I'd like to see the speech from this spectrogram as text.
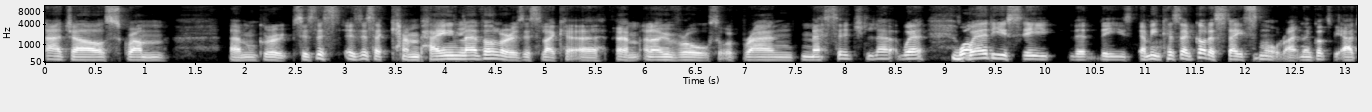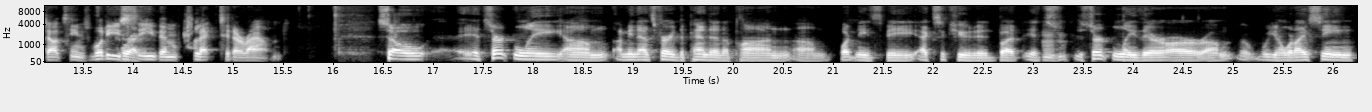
agile Scrum um, groups? Is this is this a campaign level, or is this like a um, an overall sort of brand message level? Where well, where do you see that these? I mean, because they've got to stay small, right? And they've got to be agile teams. What do you Correct. see them collected around? So it certainly, um, I mean, that's very dependent upon um, what needs to be executed. But it's certainly there are, um, you know, what I've seen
